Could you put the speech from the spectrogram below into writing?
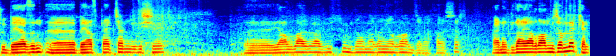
Şu beyazın e, beyaz perçemli dişinin e, yavrular biraz büyüsün bir de onlardan yavru almayacağım arkadaşlar. Yani bir daha yavru derken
